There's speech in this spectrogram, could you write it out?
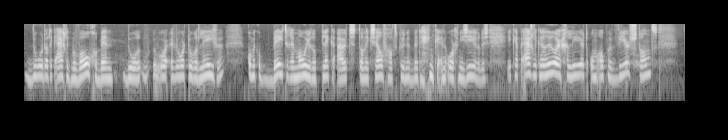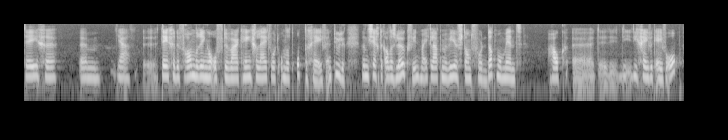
doordat ik eigenlijk bewogen ben door, wordt door het leven, kom ik op betere en mooiere plekken uit dan ik zelf had kunnen bedenken en organiseren. Dus ik heb eigenlijk heel, heel erg geleerd om ook mijn weerstand tegen um, ja, uh, tegen de veranderingen of de waar ik heen geleid word om dat op te geven. En natuurlijk, ik wil niet zeggen dat ik alles leuk vind, maar ik laat mijn weerstand voor dat moment hou ik, uh, die, die geef ik even op.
